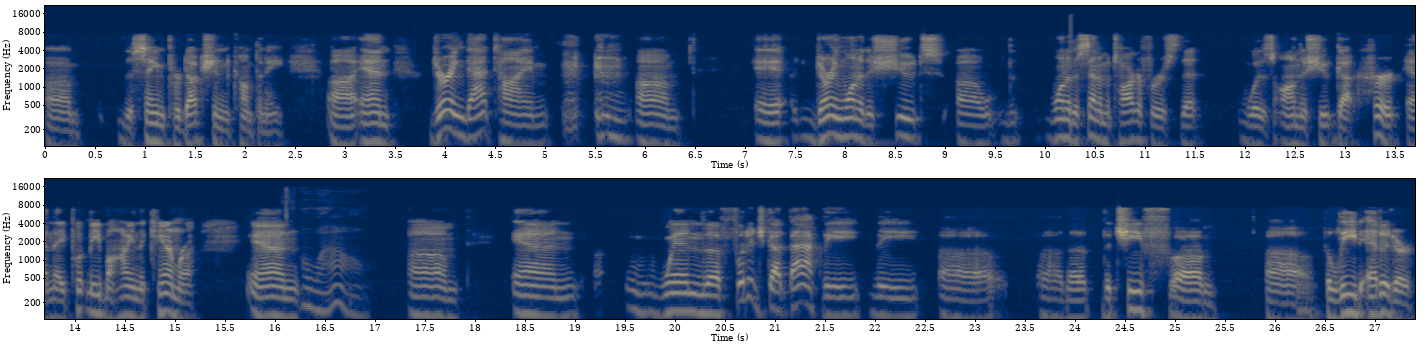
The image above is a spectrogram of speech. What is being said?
um, the same production company, uh, and during that time, um, eh, during one of the shoots, uh, one of the cinematographers that was on the shoot got hurt, and they put me behind the camera, and Oh wow. um, and when the footage got back, the the uh, uh, the the chief, um, uh, the lead editor,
